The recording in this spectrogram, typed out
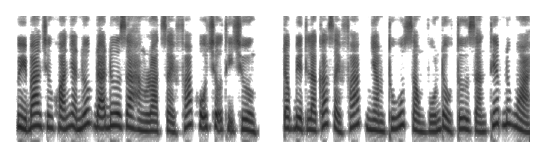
Ủy ban chứng khoán nhà nước đã đưa ra hàng loạt giải pháp hỗ trợ thị trường, đặc biệt là các giải pháp nhằm thu hút dòng vốn đầu tư gián tiếp nước ngoài.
